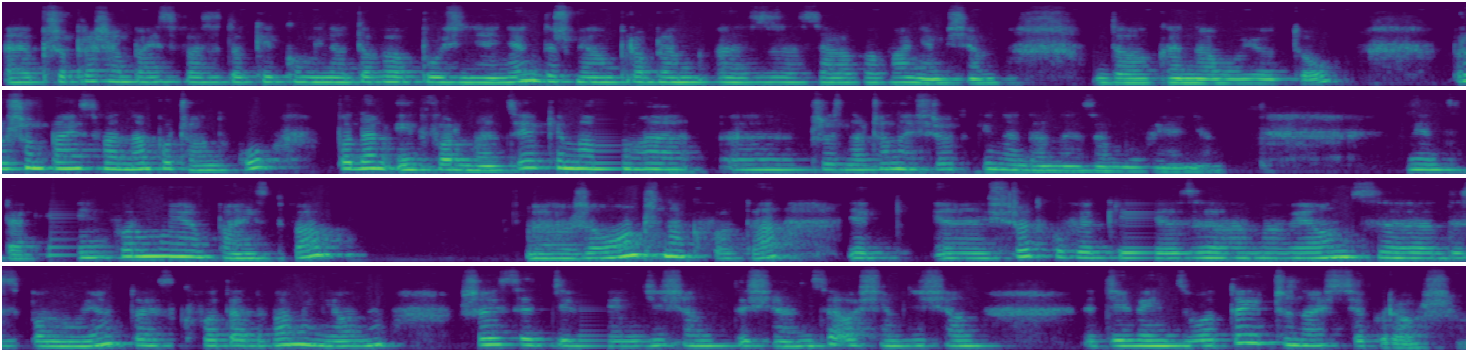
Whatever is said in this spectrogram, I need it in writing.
E, Przepraszam Państwa za to kilkuminutowe opóźnienie, gdyż miałam problem e, z zalogowaniem się do kanału YouTube. Proszę Państwa, na początku podam informacje, jakie mamy e, przeznaczone środki na dane zamówienie. Więc tak, informuję Państwa, że łączna kwota jak, e, środków, jakie zamawiający dysponuje, to jest kwota 2 miliony 690 tysięcy 89 zł i 13 groszy.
